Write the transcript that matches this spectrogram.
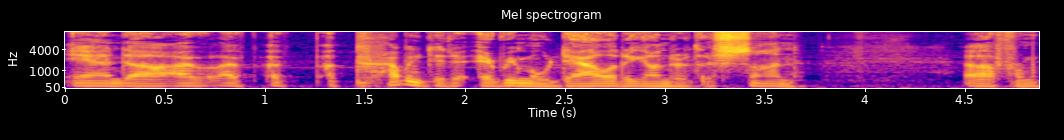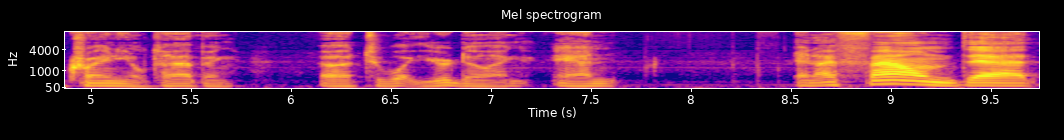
and uh, I, I, I, probably did every modality under the sun, uh, from cranial tapping uh, to what you're doing, and and I found that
